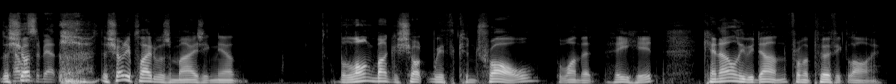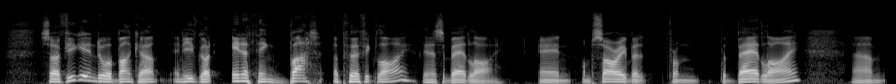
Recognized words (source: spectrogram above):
the Tell shot. us about that. the shot he played was amazing. Now, the long bunker shot with control, the one that he hit, can only be done from a perfect lie. So if you get into a bunker and you've got anything but a perfect lie, then it's a bad lie. And I'm sorry, but from the bad lie, um,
